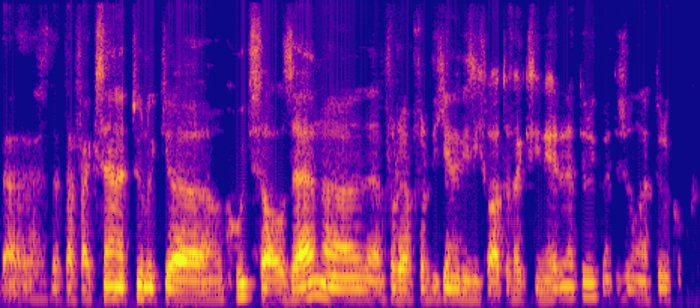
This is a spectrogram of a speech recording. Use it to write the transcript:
dat, dat, dat vaccin natuurlijk uh, goed zal zijn uh, voor, voor diegenen die zich laten vaccineren natuurlijk. Want er zullen natuurlijk ook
